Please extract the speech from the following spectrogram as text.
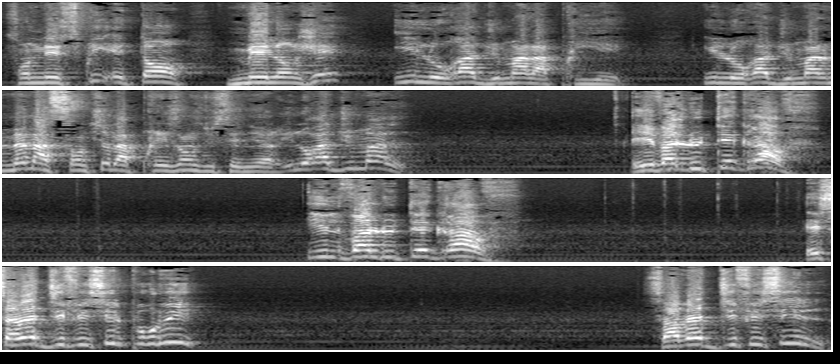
son esprit étant mélangé, il aura du mal à prier. Il aura du mal même à sentir la présence du Seigneur. Il aura du mal. Et il va lutter grave. Il va lutter grave. Et ça va être difficile pour lui. Ça va être difficile.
